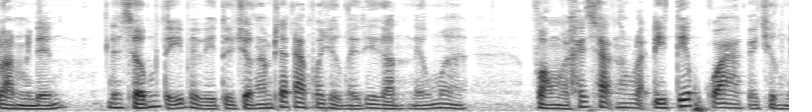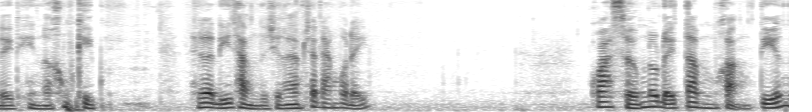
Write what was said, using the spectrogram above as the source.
đoàn mình đến đến sớm một tí, bởi vì từ trường Amsterdam qua trường đấy thì gần. Nếu mà vòng về khách sạn xong lại đi tiếp qua cái trường đấy thì nó không kịp. Thế là đi thẳng từ trường Amsterdam qua đấy. Qua sớm đâu đấy tầm khoảng tiếng,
